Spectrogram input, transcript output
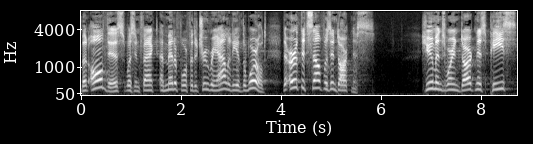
But all this was, in fact, a metaphor for the true reality of the world. The earth itself was in darkness. Humans were in darkness. Peace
